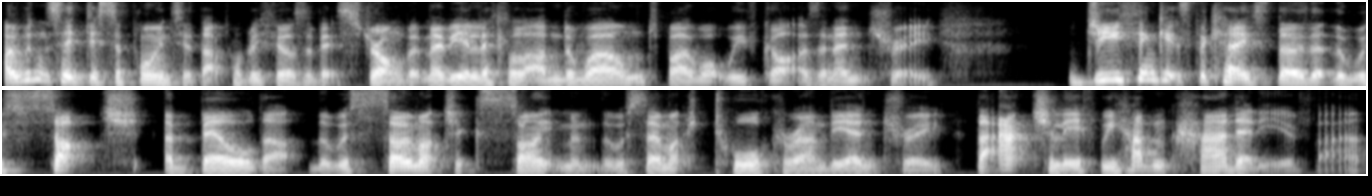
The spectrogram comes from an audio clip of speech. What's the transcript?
I wouldn't say disappointed. That probably feels a bit strong, but maybe a little underwhelmed by what we've got as an entry. Do you think it's the case though that there was such a build up, there was so much excitement, there was so much talk around the entry that actually, if we hadn't had any of that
